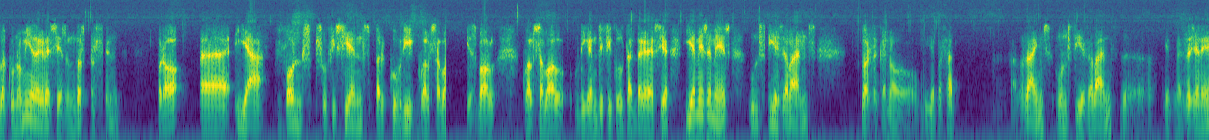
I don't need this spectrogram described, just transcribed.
l'economia de Grècia és un 2%, però eh, hi ha fons suficients per cobrir qualsevol, si es vol, qualsevol, diguem, dificultat de Grècia, i a més a més, uns dies abans, cosa que no havia passat fa dos anys, uns dies abans, de, el mes de gener,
